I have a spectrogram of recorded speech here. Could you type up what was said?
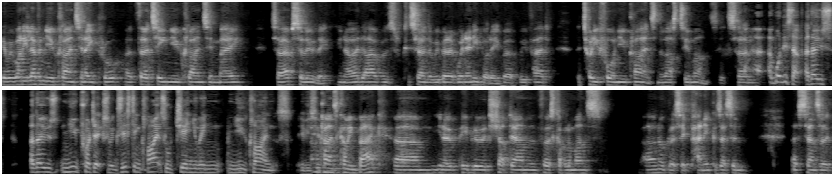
Yeah, we won 11 new clients in April, uh, 13 new clients in May. So absolutely, you know, I, I was concerned that we better win anybody, but we've had 24 new clients in the last two months. It's um, uh, and what is that? Are those are those new projects from existing clients or genuine new clients? If you Some clients coming back, um, you know, people who had shut down in the first couple of months. I'm not going to say panic because that's a that sounds a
